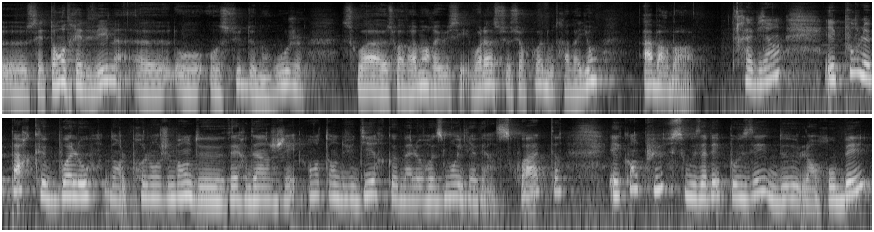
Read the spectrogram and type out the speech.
euh, cette entrée de ville au, sud de Montrouge soit, soit vraiment réussie. Voilà ce sur quoi nous travaillons à Barbara. Très bien. Et pour le parc Boileau, dans le prolongement de Verdun, j'ai entendu dire que malheureusement il y avait un squat et qu'en plus vous avez posé de l'enrobé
